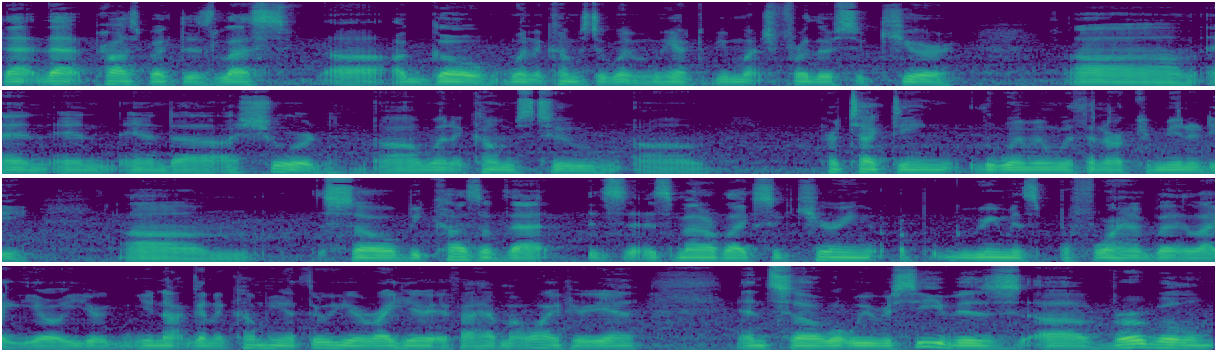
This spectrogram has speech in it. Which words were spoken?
that that prospect is less uh, a go when it comes to women. We have to be much further secure um, and and and uh, assured uh, when it comes to um, protecting the women within our community. Um, so because of that, it's it's a matter of like securing agreements beforehand. But like, yo, you're you're not gonna come here through here right here if I have my wife here, yeah. And so what we receive is uh, verbal,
